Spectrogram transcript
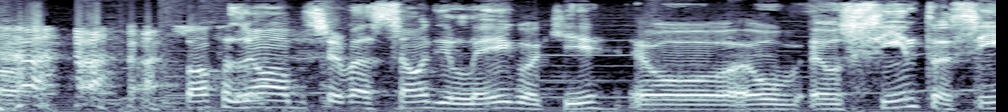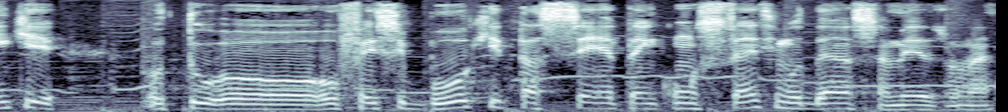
Só fazer uma observação de leigo aqui, eu, eu, eu sinto assim que o, o, o Facebook tá, sem, tá em constante mudança mesmo, né?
